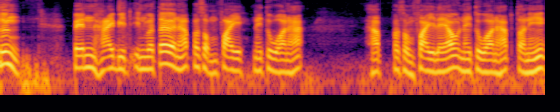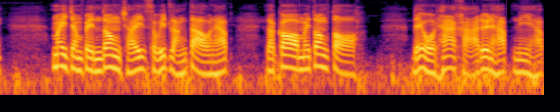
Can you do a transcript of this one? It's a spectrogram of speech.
ซึ่งเป็นไฮบริดอินเวอร์เตอร์นะครับผสมไฟในตัวนะฮะครับผสมไฟแล้วในตัวนะครับ ตอนนี้ไม่จำเป็นต้องใช้สวิตช์หลังเต่านะครับ แล้วก็ไม่ต้องต่อไดโอด 5 ขาด้วยนะครับนี่ครับ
